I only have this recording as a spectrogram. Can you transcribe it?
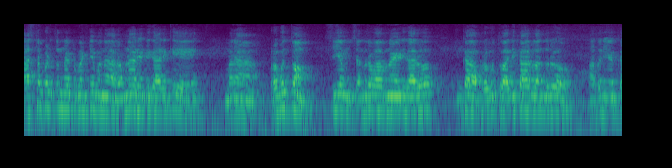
కష్టపడుతున్నటువంటి మన రమణారెడ్డి గారికి మన ప్రభుత్వం సీఎం చంద్రబాబు నాయుడు గారు ఇంకా ప్రభుత్వ అధికారులందరూ అతని యొక్క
